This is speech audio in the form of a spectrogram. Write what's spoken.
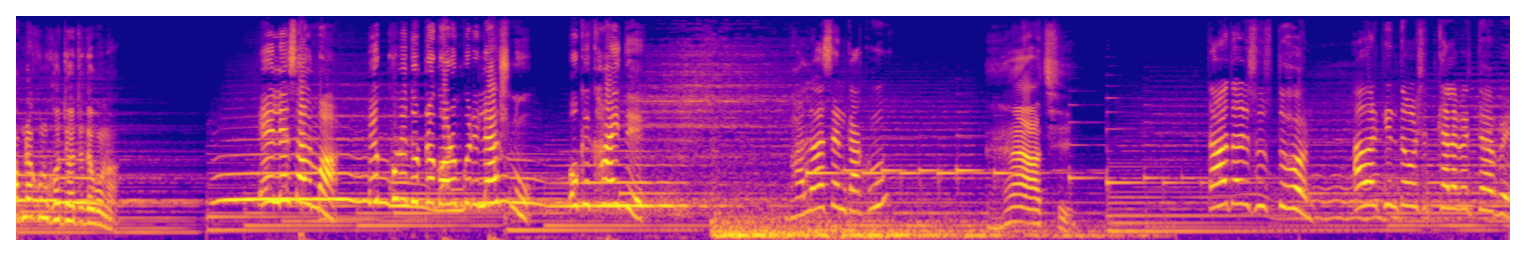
আপনার কোনো ক্ষতি হতে দেবো না। এই লে সালমা এক্ষুনি দুধটা গরম করে লে আসনু। ওকে খাই দে। ভালো আছেন কাকু? হ্যাঁ আছি। তাড়াতাড়ি সুস্থ হন। আবার কিন্তু ওর সাথে খেলা করতে হবে।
